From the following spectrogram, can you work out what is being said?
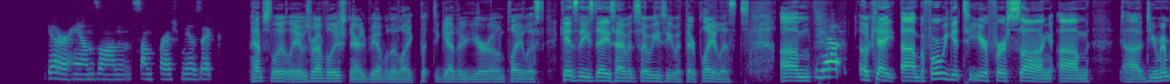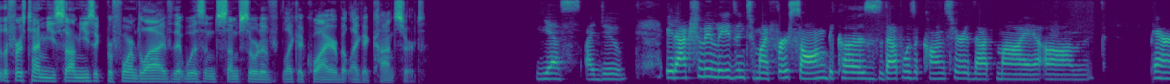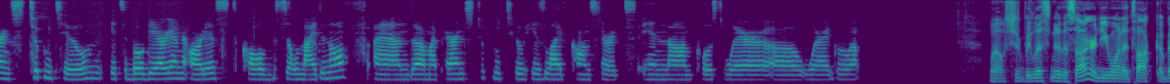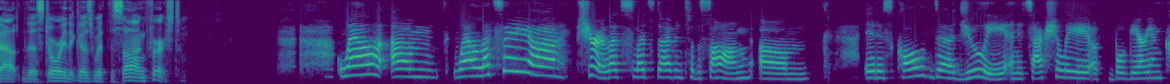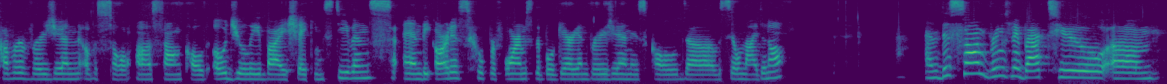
get our hands on some fresh music. Absolutely. It was revolutionary to be able to like put together your own playlist. Kids these days have it so easy with their playlists. Um, yeah. Okay. Uh, before we get to your first song, um, uh, do you remember the first time you saw music performed live that wasn't some sort of like a choir, but like a concert? Yes, I do. It actually leads into my first song because that was a concert that my um, parents took me to. It's a Bulgarian artist called Vasil Naidenov, and uh, my parents took me to his live concert in um, close to where uh, where I grew up. Well, should we listen to the song or do you want to talk about the story that goes with the song first? Well, um, well, let's say uh, sure. Let's let's dive into the song. Um, it is called uh, Julie, and it's actually a Bulgarian cover version of a so- uh, song called "Oh Julie" by Shakin' Stevens, and the artist who performs the Bulgarian version is called uh, Vasil Naidenov. And this song brings me back to um,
